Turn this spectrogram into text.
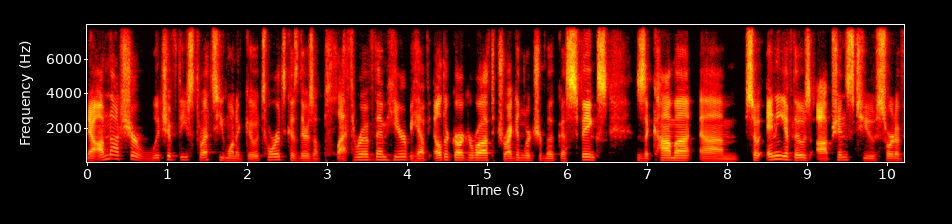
Now, I'm not sure which of these threats you want to go towards because there's a plethora of them here. We have Elder Gargaroth, Dragonlord Dromoka, Sphinx, Zacama. Um, so any of those options to sort of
